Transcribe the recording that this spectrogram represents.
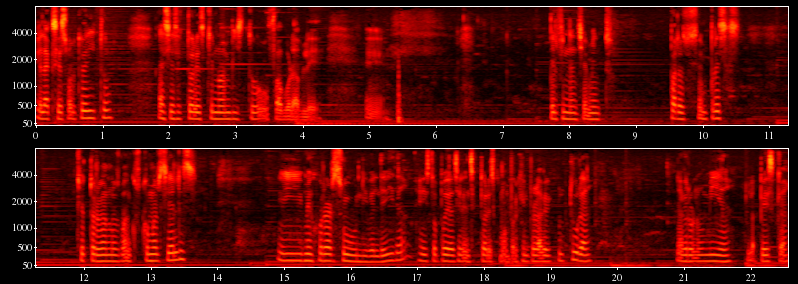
el acceso al crédito hacia sectores que no han visto favorable eh, el financiamiento para sus empresas que otorgan los bancos comerciales y mejorar su nivel de vida. Esto puede hacer en sectores como por ejemplo la agricultura, la agronomía, la pesca,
